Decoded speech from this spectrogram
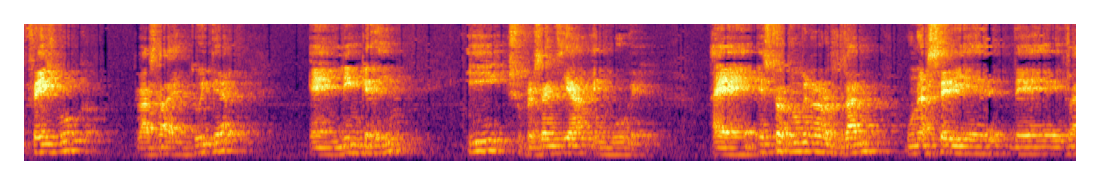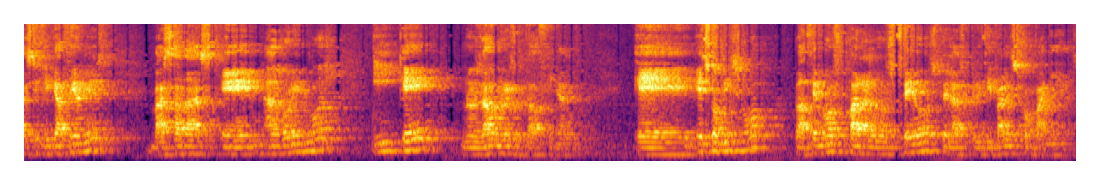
Facebook, basada en Twitter, en LinkedIn y su presencia en Google. Eh, estos números nos dan una serie de clasificaciones basadas en algoritmos y que nos da un resultado final. Eh, eso mismo lo hacemos para los CEOs de las principales compañías.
